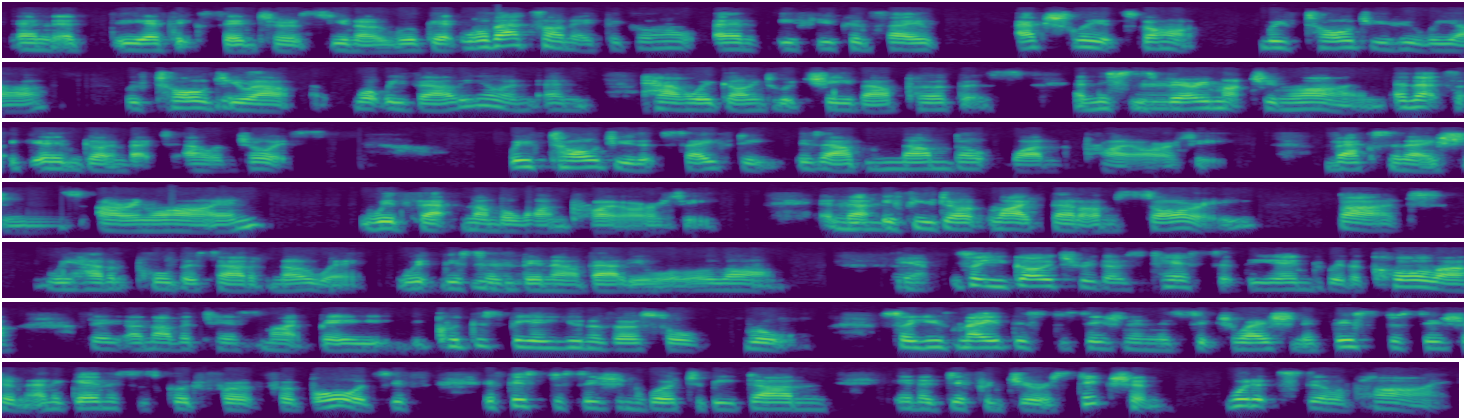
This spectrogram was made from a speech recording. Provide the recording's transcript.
And at the ethics centres, you know, we'll get, well, that's unethical. And if you can say, actually, it's not. We've told you who we are. We've told you our what we value and, and how we're going to achieve our purpose. And this is Mm. very much in line. And that's again going back to Alan Joyce. We've told you that safety is our number one priority. Vaccinations are in line with that number one priority. And now, Mm. if you don't like that, I'm sorry, but we haven't pulled this out of nowhere. This has Mm. been our value all along. Yep. So you go through those tests at the end with a caller. The, another test might be could this be a universal rule? So you've made this decision in this situation. If this decision, and again, this is good for, for boards, if if this decision were to be done in a different jurisdiction, would it still apply?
